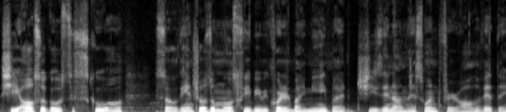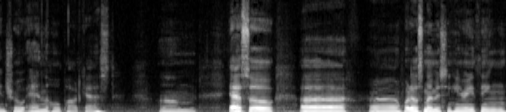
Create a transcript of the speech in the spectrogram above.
She also goes to school, so the intros will mostly be recorded by me, but she's in on this one for all of it, the intro and the whole podcast. Um, yeah. So, uh, uh, what else am I missing here? Anything?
